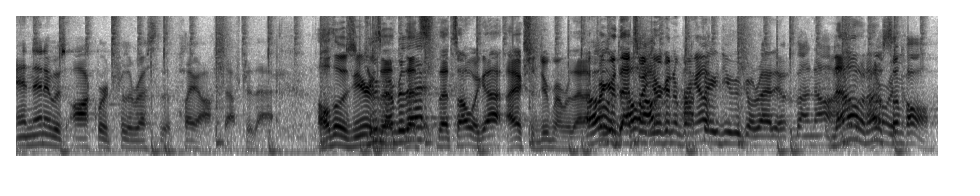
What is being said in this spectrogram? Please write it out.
and then it was awkward for the rest of the playoffs after that. All those years, Do you remember that's, that? that's all we got. I actually do remember that. I oh, figured that's no, what I- you were going to bring I up. I figured you would go right. No, no, I No, don't, no, I don't some- recall.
